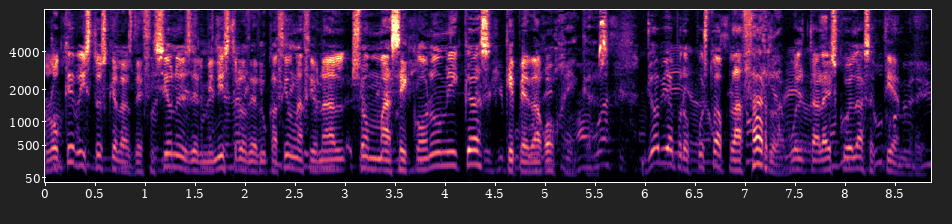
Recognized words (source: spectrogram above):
Lo que he visto es que las decisiones del ministro de Educación Nacional son más económicas que pedagógicas. Yo había propuesto aplazar la vuelta a la escuela a septiembre.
